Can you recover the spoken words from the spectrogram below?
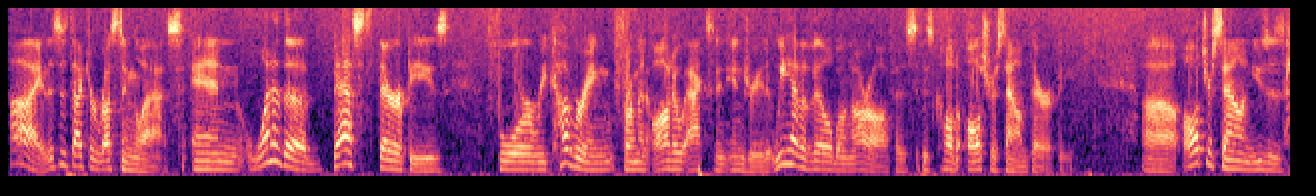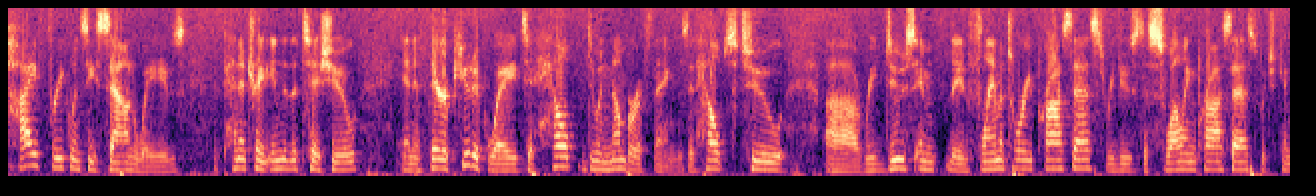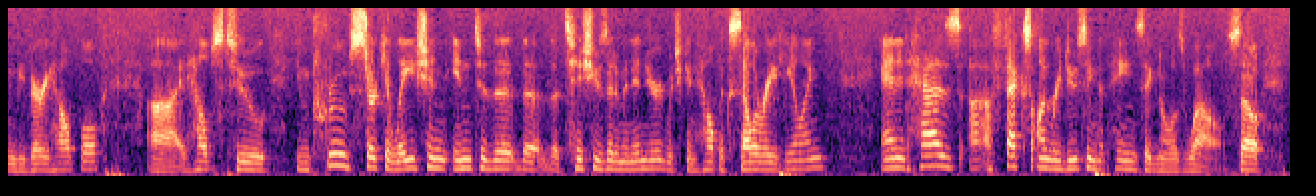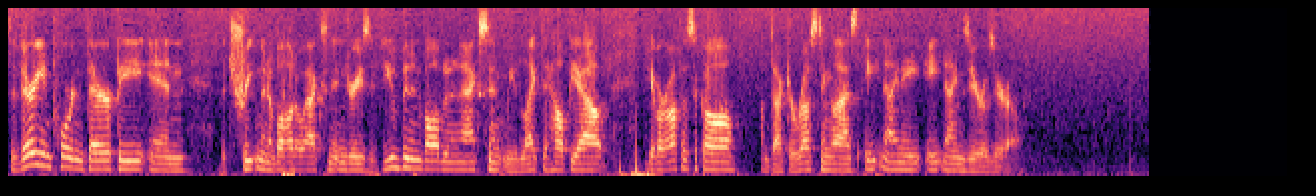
Hi, this is Dr. Rustin Glass, and one of the best therapies for recovering from an auto accident injury that we have available in our office is called ultrasound therapy. Uh, ultrasound uses high frequency sound waves that penetrate into the tissue in a therapeutic way to help do a number of things. It helps to uh, reduce the inflammatory process, reduce the swelling process, which can be very helpful. Uh, it helps to improve circulation into the, the, the, tissues that have been injured, which can help accelerate healing. And it has uh, effects on reducing the pain signal as well. So it's a very important therapy in the treatment of auto accident injuries. If you've been involved in an accident, we'd like to help you out. Give our office a call. I'm Dr. Rustin Glass, 898 8900.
